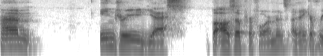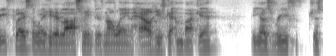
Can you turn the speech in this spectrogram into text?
Um, injury, yes, but also performance. I think if Reiff plays the way he did last week, there's no way in hell he's getting back in because Reiff just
